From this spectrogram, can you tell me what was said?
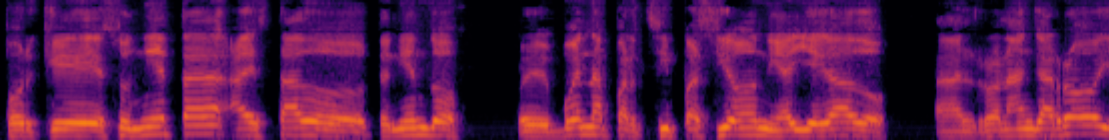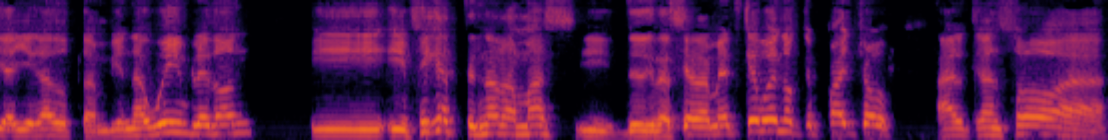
porque su nieta ha estado teniendo eh, buena participación y ha llegado al Roland Garros y ha llegado también a Wimbledon. Y, fíjate nada más, y desgraciadamente, qué bueno que Pancho alcanzó a,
